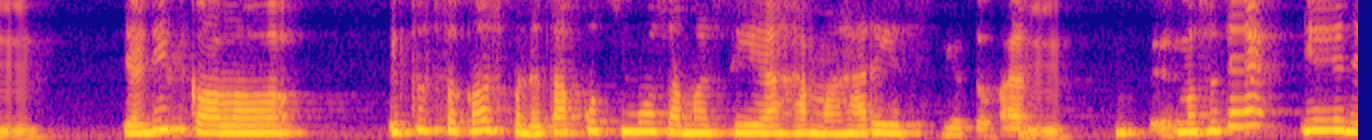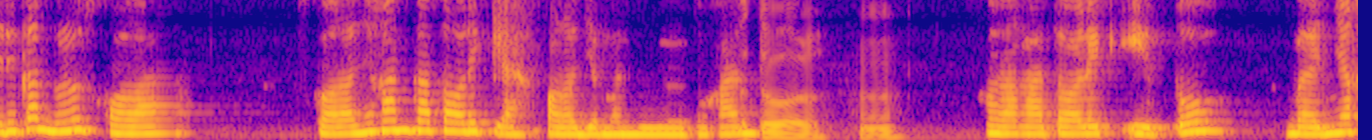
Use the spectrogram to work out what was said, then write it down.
Mm-mm. Jadi kalau itu sekelas pada takut semua sama si sama Haris gitu kan. Mm-mm. maksudnya ya jadi kan dulu sekolah sekolahnya kan Katolik ya kalau zaman dulu itu kan Betul. Heeh. sekolah Katolik itu banyak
